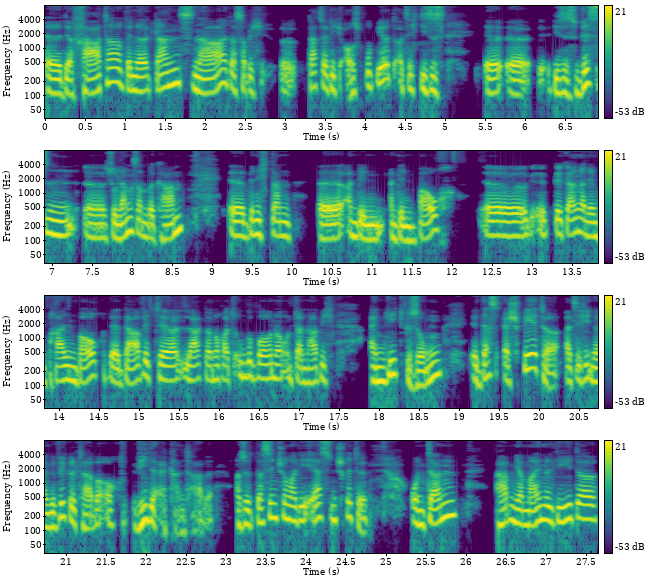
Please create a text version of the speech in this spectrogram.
äh, der Vater, wenn er ganz nah, das habe ich äh, tatsächlich ausprobiert, als ich dieses äh, äh, dieses Wissen äh, so langsam bekam, äh, bin ich dann äh, an den an den Bauch äh, gegangen, an den prallen Bauch. Der David, der lag da noch als Ungeborener und dann habe ich ein Lied gesungen, äh, das er später, als ich ihn dann gewickelt habe, auch wiedererkannt habe. Also das sind schon mal die ersten Schritte. Und dann haben ja meine Lieder,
